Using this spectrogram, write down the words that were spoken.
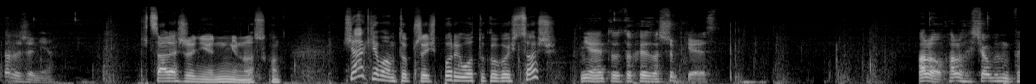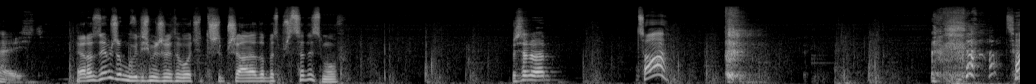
Wcale, że nie. Wcale, że nie. Nie no, skąd? Jak ja mam to przejść? Poryło tu kogoś coś? Nie, to trochę za szybkie jest. Halo, halo, chciałbym wejść. Ja rozumiem, że mówiliśmy, że to było ci szybsze, ale to bez przesadyzmów. Przyszedłem. Co? Co?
